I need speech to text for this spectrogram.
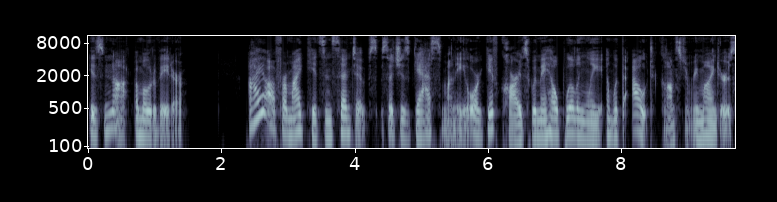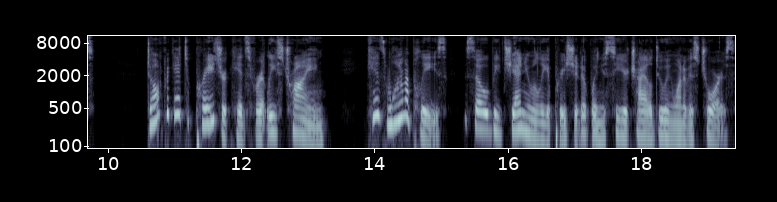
is not a motivator. I offer my kids incentives such as gas money or gift cards when they help willingly and without constant reminders. Don't forget to praise your kids for at least trying. Kids want to please, so be genuinely appreciative when you see your child doing one of his chores.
